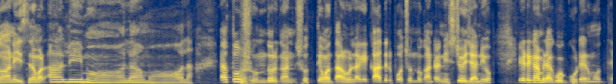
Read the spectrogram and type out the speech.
গান এই সিনেমার আলি মলা মলা। এত সুন্দর গান, সত্যি আমার দারুণ লাগে। কাদের পছন্দ গানটা নিশ্চয়ই জানিও। এটাকে আমি রাখব গুটের মধ্যে।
